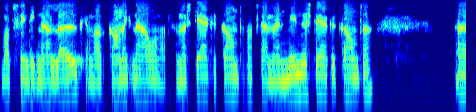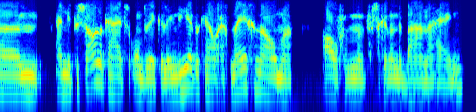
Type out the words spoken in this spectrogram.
wat vind ik nou leuk en wat kan ik nou en wat zijn mijn sterke kanten, wat zijn mijn minder sterke kanten. Ehm, en die persoonlijkheidsontwikkeling, die heb ik heel erg meegenomen over mijn verschillende banen heen.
